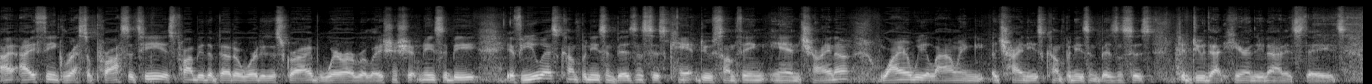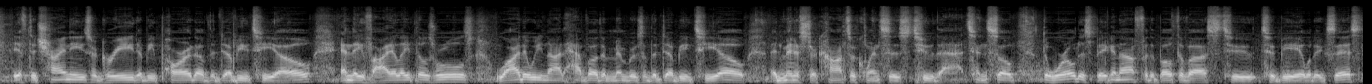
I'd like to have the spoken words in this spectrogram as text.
I, I, think reciprocity is probably the better word to describe where our relationship needs to be. If U.S. companies and businesses can't do something in China, why are we allowing Chinese companies and businesses to do that here in the United States? If the Chinese agree to be part of the WTO and they violate those rules, why do we not have other members of the WTO administer consequences to that? And so the world is big enough for the both of us to, to be able to exist.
